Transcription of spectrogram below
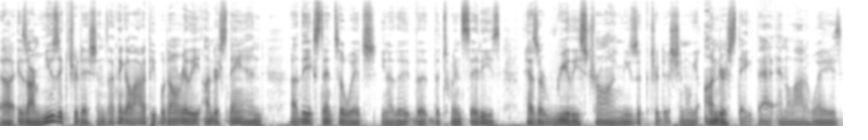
uh, is our music traditions. I think a lot of people don't really understand uh, the extent to which you know the, the the Twin Cities has a really strong music tradition. We understate that in a lot of ways,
